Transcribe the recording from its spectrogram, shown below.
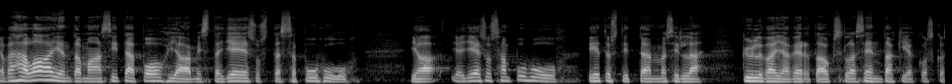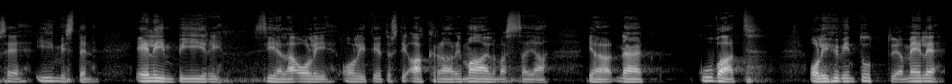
ja vähän laajentamaan sitä pohjaa, mistä Jeesus tässä puhuu. Ja, ja Jeesushan puhuu tietysti tämmöisillä kylväjävertauksilla sen takia, koska se ihmisten elinpiiri siellä oli, oli tietysti akraarimaailmassa ja, ja nämä kuvat oli hyvin tuttuja. Meille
